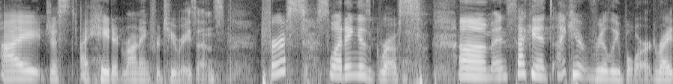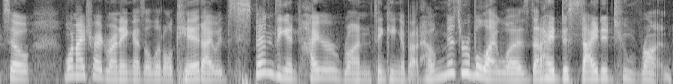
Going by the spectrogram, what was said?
I just, I hated running for two reasons. First, sweating is gross. Um, and second, I get really bored, right? So when I tried running as a little kid, I would spend the entire run thinking about how miserable I was that I had decided to run.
